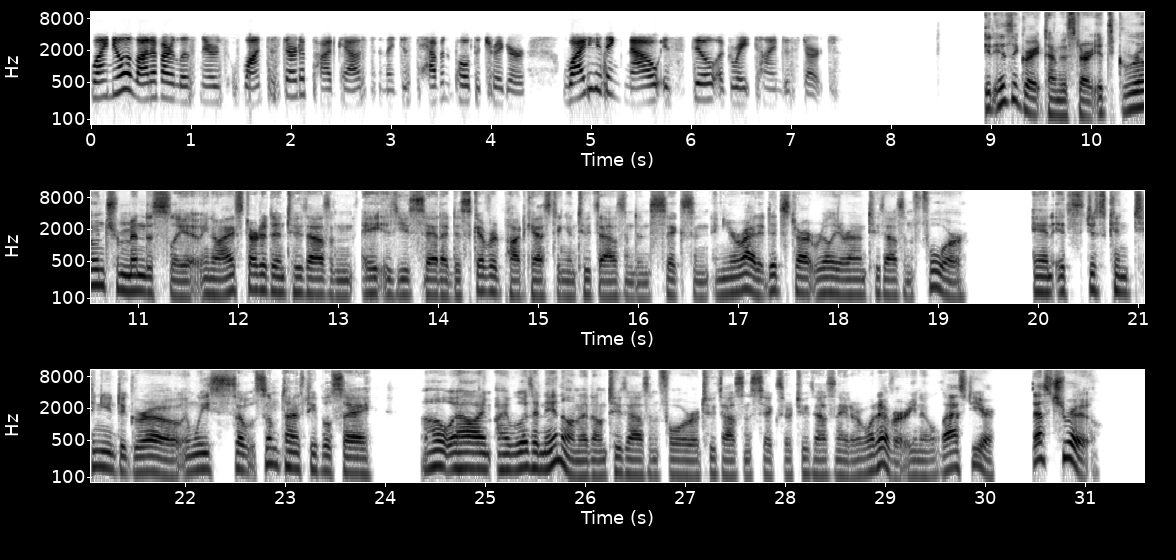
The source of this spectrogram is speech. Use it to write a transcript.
Well, I know a lot of our listeners want to start a podcast and they just haven't pulled the trigger. Why do you think now is still a great time to start? It is a great time to start. It's grown tremendously. You know, I started in 2008, as you said. I discovered podcasting in 2006. And, and you're right, it did start really around 2004. And it's just continued to grow. And we, so sometimes people say, oh well I, I wasn't in on it on 2004 or 2006 or 2008 or whatever you know last year. That's true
